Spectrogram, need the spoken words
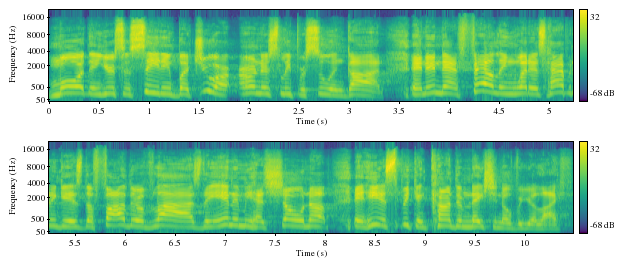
more than you're succeeding, but you are earnestly pursuing God. And in that failing, what is happening is the father of lies, the enemy, has shown up and he is speaking condemnation over your life.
